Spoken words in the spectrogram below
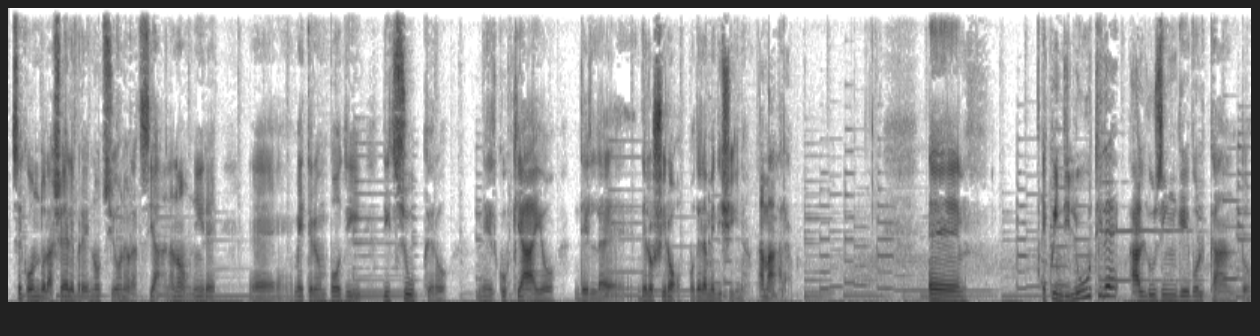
secondo la celebre nozione oraziana, no? Unire, eh, mettere un po' di, di zucchero nel cucchiaio del, dello sciroppo, della medicina amara. Eh, e quindi l'utile ha lusinghevol canto,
